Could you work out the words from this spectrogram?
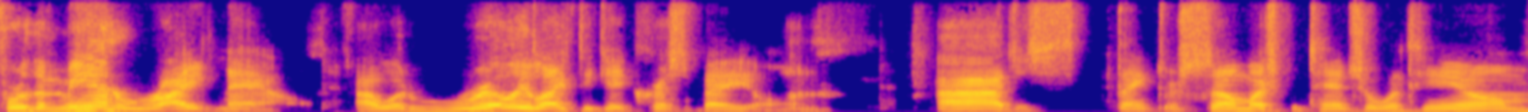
for the men right now, I would really like to get Chris Bey on. I just think there's so much potential with him,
